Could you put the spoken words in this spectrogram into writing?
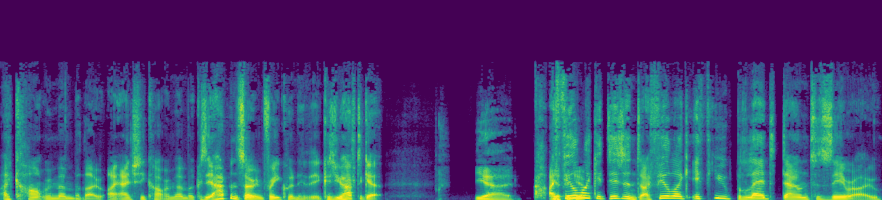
I can't remember though. I actually can't remember because it happens so infrequently. Because you have to get. Yeah, I feel get- like it didn't. I feel like if you bled down to zero,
